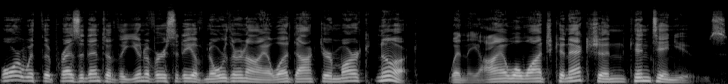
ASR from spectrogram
More with the president of the University of Northern Iowa, Dr. Mark Nook when the Iowa Watch Connection continues.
